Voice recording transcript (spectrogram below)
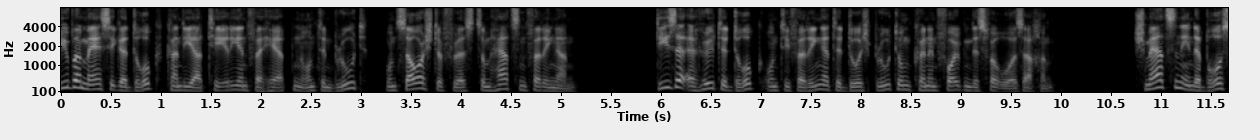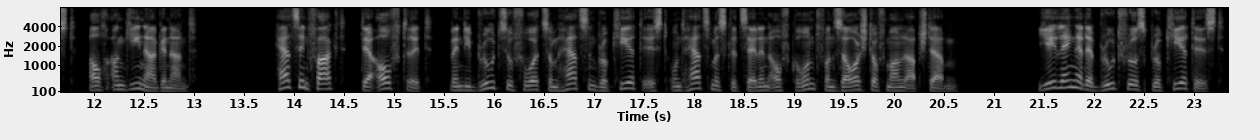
Übermäßiger Druck kann die Arterien verhärten und den Blut- und Sauerstofffluss zum Herzen verringern. Dieser erhöhte Druck und die verringerte Durchblutung können Folgendes verursachen. Schmerzen in der Brust, auch Angina genannt. Herzinfarkt, der auftritt, wenn die Blutzufuhr zum Herzen blockiert ist und Herzmuskelzellen aufgrund von Sauerstoffmangel absterben. Je länger der Blutfluss blockiert ist,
